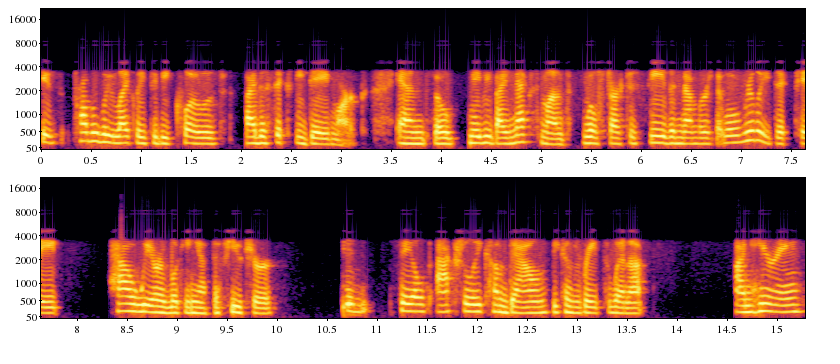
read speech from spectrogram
is probably likely to be closed by the 60 day mark. And so maybe by next month, we'll start to see the numbers that will really dictate how we are looking at the future. Did sales actually come down because rates went up? I'm hearing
